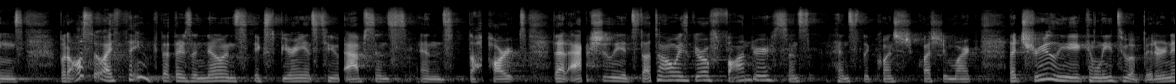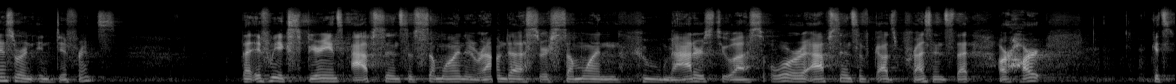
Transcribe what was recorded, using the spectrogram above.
things, but also I think that there's a known experience to absence and the heart that actually it doesn't always grow fonder, since hence the question mark, that truly it can lead to a bitterness or an indifference. That if we experience absence of someone around us or someone who matters to us or absence of God's presence, that our heart gets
